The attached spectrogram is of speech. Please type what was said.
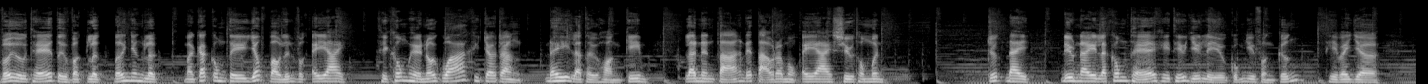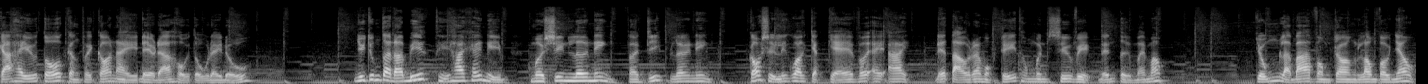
Với ưu thế từ vật lực tới nhân lực mà các công ty dốc vào lĩnh vực AI thì không hề nói quá khi cho rằng đây là thời hoàng kim, là nền tảng để tạo ra một AI siêu thông minh. Trước đây, điều này là không thể khi thiếu dữ liệu cũng như phần cứng, thì bây giờ cả hai yếu tố cần phải có này đều đã hội tụ đầy đủ. Như chúng ta đã biết thì hai khái niệm machine learning và deep learning có sự liên quan chặt chẽ với AI để tạo ra một trí thông minh siêu việt đến từ máy móc. Chúng là ba vòng tròn lồng vào nhau,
